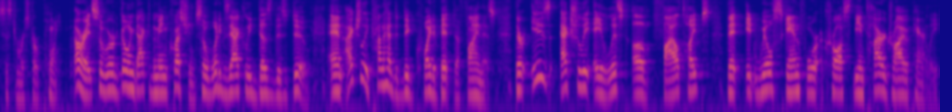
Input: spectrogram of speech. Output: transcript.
system restore point. All right, so we're going back to the main question. So what exactly does this do? And I actually kind of had to dig quite a bit to find this. There is actually a list of file types that it will scan for across the entire drive apparently.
